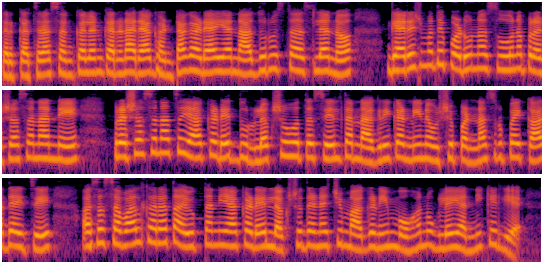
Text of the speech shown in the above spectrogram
तर कचरा संकलन करणाऱ्या घंटागाड्या या नादुरुस्त असल्यानं गॅरेजमध्ये पडून असून प्रशासनाने प्रशासनाचं याकडे दुर्लक्ष होत असेल तर नागरिकांनी नऊशे पन्नास रुपये का द्यायचे असा सवाल करत आयुक्तांनी याकडे लक्ष देण्याची मागणी मोहन उगले यांनी केली आहे.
